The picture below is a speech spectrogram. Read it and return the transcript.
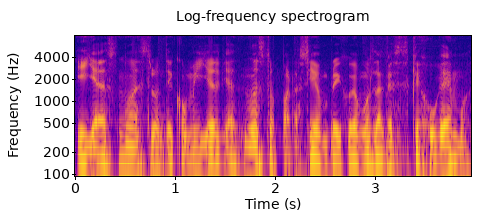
y ya es nuestro, entre comillas, ya es nuestro para siempre y juguemos las veces que juguemos.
